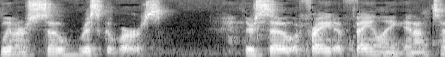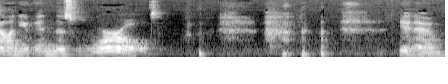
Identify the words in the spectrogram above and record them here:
women are so risk averse. They're so afraid of failing, and I'm telling you, in this world, you know,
